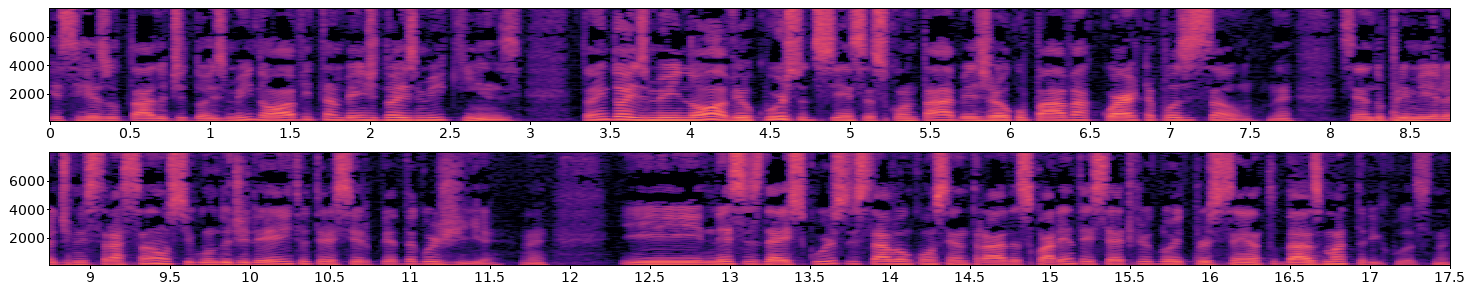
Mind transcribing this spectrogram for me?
esse resultado de 2009 e também de 2015. Então, em 2009, o curso de Ciências Contábeis já ocupava a quarta posição, né? sendo o primeiro Administração, o segundo Direito e o terceiro Pedagogia. Né? E nesses 10 cursos estavam concentradas 47,8% das matrículas. Né?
